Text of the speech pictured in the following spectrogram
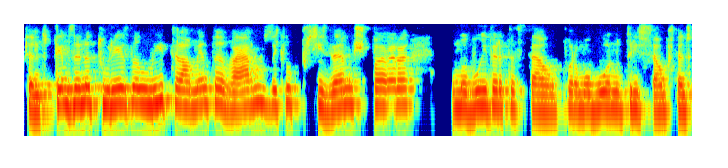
portanto, temos a natureza literalmente a dar-nos aquilo que precisamos para uma boa hidratação, para uma boa nutrição. Portanto,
